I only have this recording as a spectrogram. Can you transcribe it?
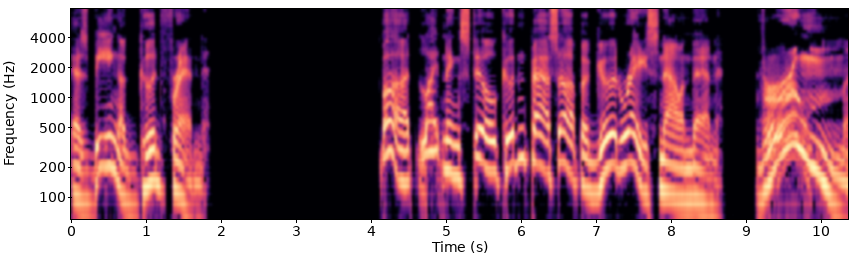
as being a good friend. But Lightning still couldn't pass up a good race now and then. Vroom!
